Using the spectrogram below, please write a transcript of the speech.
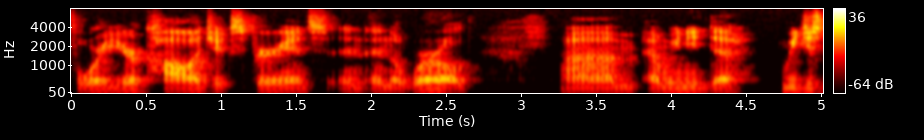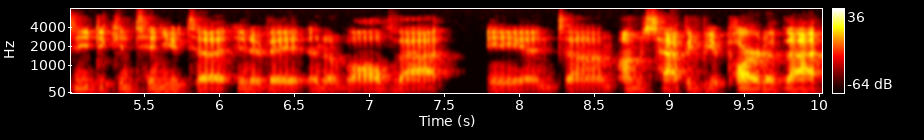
four year college experience in, in the world. Um, and we need to, we just need to continue to innovate and evolve that. And um, I'm just happy to be a part of that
